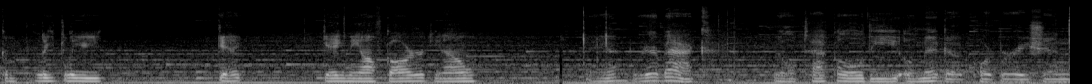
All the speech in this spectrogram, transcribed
completely get getting me off guard, you know. And we're back we'll tackle the Omega Corporation.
